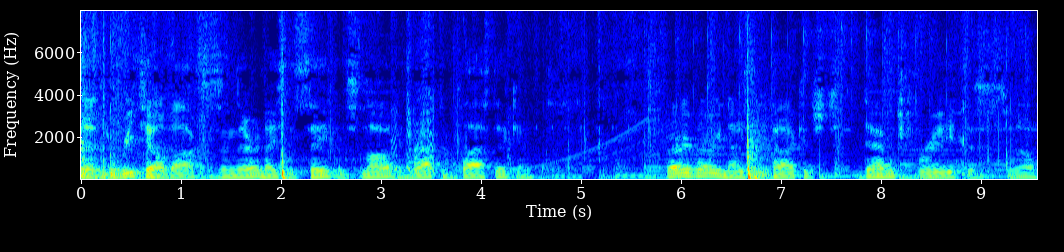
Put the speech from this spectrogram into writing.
your retail box is in there, nice and safe and snug and wrapped in plastic and very, very nicely packaged, damage free. Just, you know,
